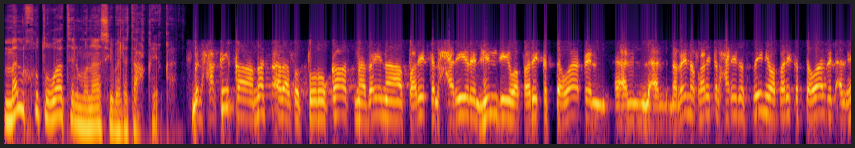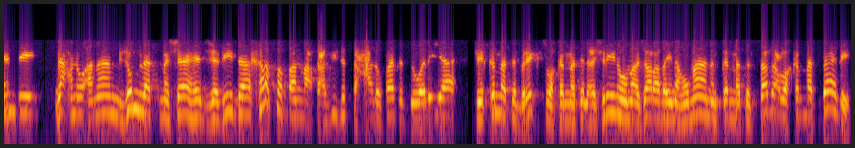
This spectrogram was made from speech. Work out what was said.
ما الخطوات المناسبة لتحقيقه؟ بالحقيقة مسألة الطرقات ما بين طريق الحرير الهندي وطريق التوابل ما بين طريق الحرير الصيني وطريق التوابل الهندي نحن أمام جملة مشاهد جديدة خاصة مع تعزيز التحالفات الدولية في قمة بريكس وقمة العشرين وما جرى بينهما من قمة السبع وقمة بالي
